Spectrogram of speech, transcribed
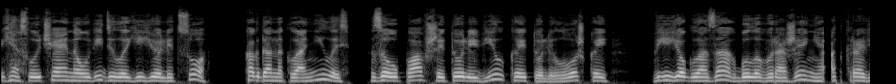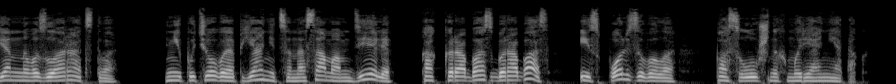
Я случайно увидела ее лицо, когда наклонилась за упавшей то ли вилкой, то ли ложкой. В ее глазах было выражение откровенного злорадства. Непутевая пьяница на самом деле, как Карабас-Барабас, использовала послушных марионеток.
